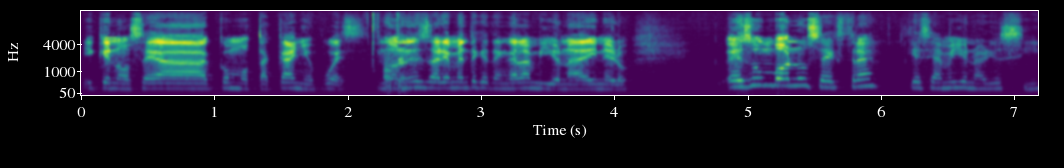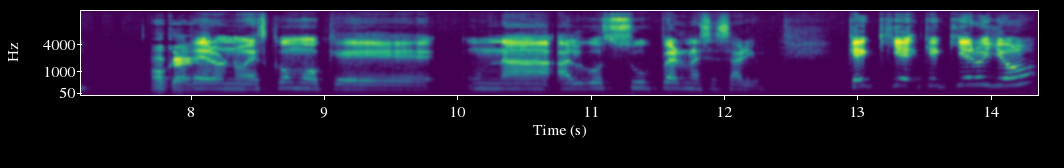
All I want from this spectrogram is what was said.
y que no sea como tacaño, pues. No necesariamente que tenga la millonada de dinero. Es un bonus extra, que sea millonario, sí, Ok. pero no es como que una algo súper necesario. ¿Qué, qui- qué quiero yo?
